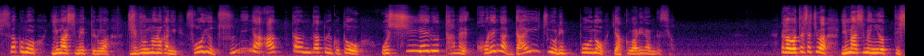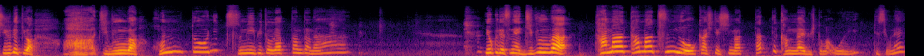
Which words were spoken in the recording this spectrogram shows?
実はこの戒めっていうのは自分の中にそういう罪があったんだということを教えるためこれが第一の立法の役割なんですよ。だから私たちは戒めによって知るべきはああ自分は本当に罪人だったんだなよくですね自分はたまたま罪を犯してしまったって考える人が多いですよね。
